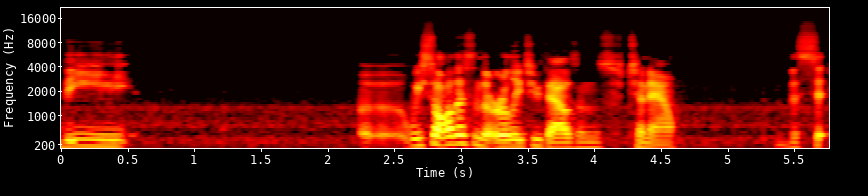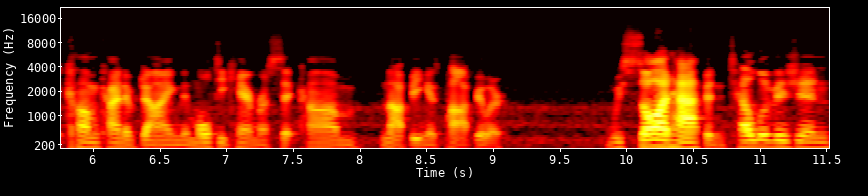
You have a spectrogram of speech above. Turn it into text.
The uh, we saw this in the early 2000s to now. The sitcom kind of dying the multi-camera sitcom not being as popular we saw it happen television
